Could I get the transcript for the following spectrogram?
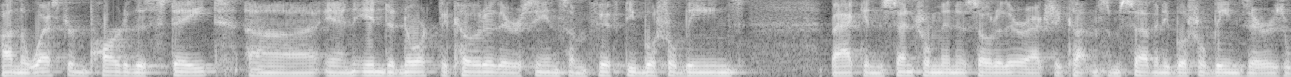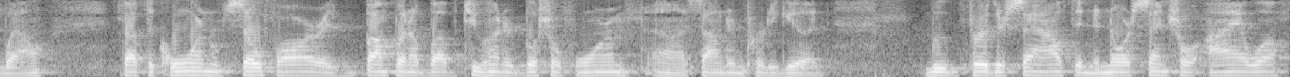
on the western part of the state uh, and into North Dakota. They were seeing some 50 bushel beans. Back in central Minnesota, they're actually cutting some 70 bushel beans there as well. Thought the corn so far is bumping above 200 bushel for them, uh, sounding pretty good. Moved further south into north central Iowa.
